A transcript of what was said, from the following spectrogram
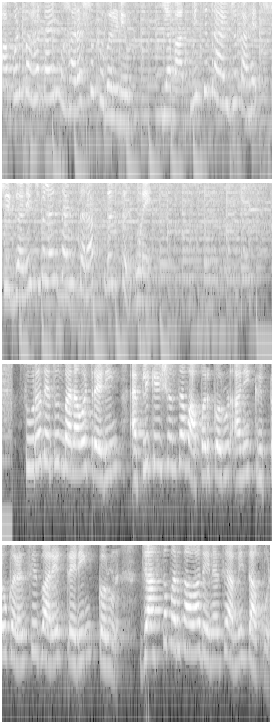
आपण पाहताय महाराष्ट्र खबर न्यूज. या बातमीचे प्रायोजक आहेत श्री गणेश ज्वेलर्स अँड सराफ हडपसर पुणे. सुरत येथून बनावट ट्रेडिंग ॲप्लिकेशनचा वापर करून आणि क्रिप्टोकरन्सीद्वारे ट्रेडिंग करून. जास्त परतावा देण्याचे आमिष दाखवून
